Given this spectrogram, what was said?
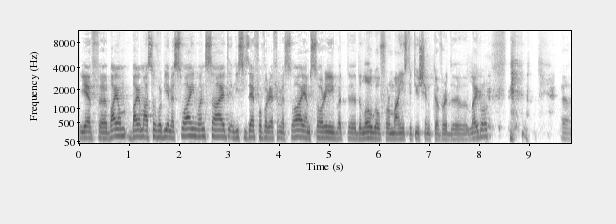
we have uh, biom biomass over BMSY in one side, and this is F over FMSY. I'm sorry, but the, logo for my institution covered the label. uh,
